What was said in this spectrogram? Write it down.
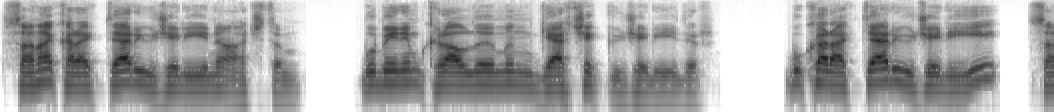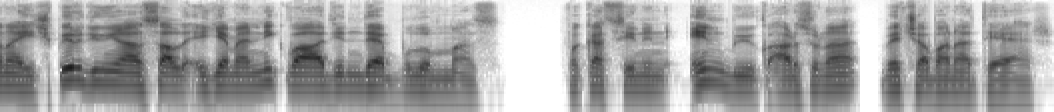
Sana karakter yüceliğini açtım. Bu benim krallığımın gerçek yüceliğidir. Bu karakter yüceliği sana hiçbir dünyasal egemenlik vaadinde bulunmaz. Fakat senin en büyük arzuna ve çabana değer.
